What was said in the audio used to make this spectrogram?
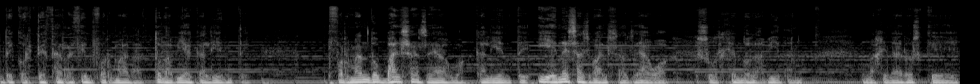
de corteza recién formada, todavía caliente, formando balsas de agua caliente y en esas balsas de agua surgiendo la vida. Imaginaros que,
